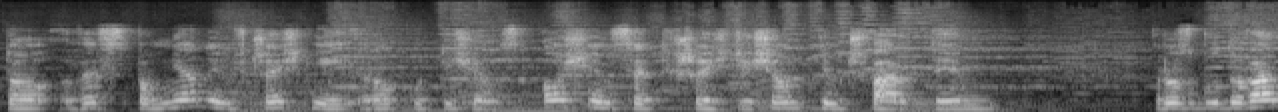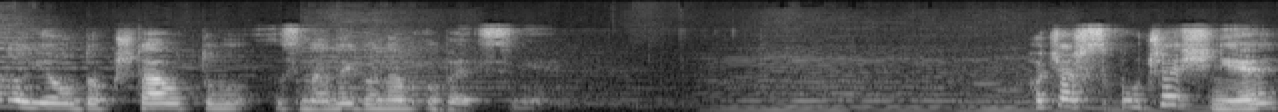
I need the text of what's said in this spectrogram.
to we wspomnianym wcześniej roku 1864 rozbudowano ją do kształtu znanego nam obecnie. Chociaż współcześnie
